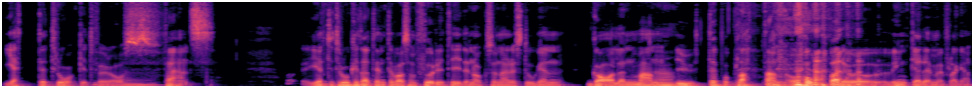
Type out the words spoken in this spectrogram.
Jättetråkigt för oss fans. Jättetråkigt att det inte var som förr i tiden också när det stod en galen man Ja. ute på plattan och hoppade och vinkade med flaggan.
